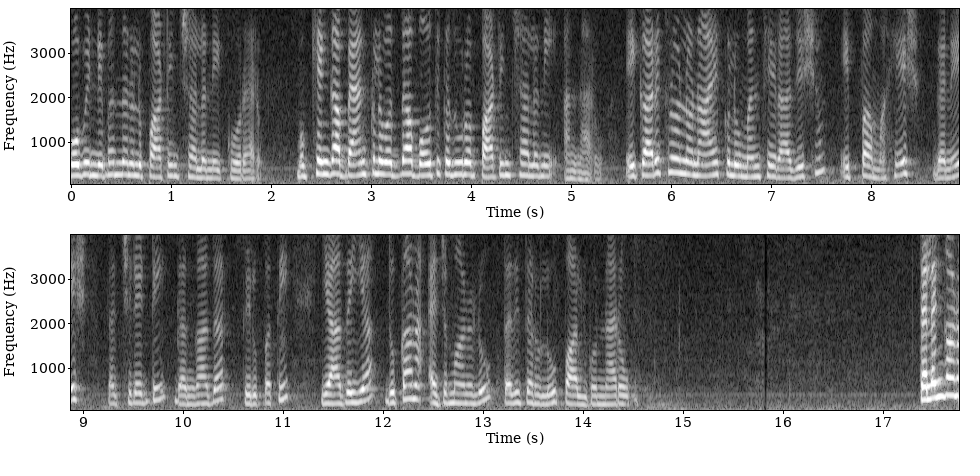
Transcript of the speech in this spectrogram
కోవిడ్ నిబంధనలు పాటించాలని కోరారు. ముఖ్యంగా బ్యాంకుల వద్ద భౌతిక దూరం పాటించాలని అన్నారు. ఈ కార్యక్రమంలో నాయకులు మంచే రాజేశం ఇప్ప మహేష్ గణేష్ లచ్చిరెడ్డి గంగాధర్ తిరుపతి యాదయ్య దుకాణ యజమానులు తదితరులు పాల్గొన్నారు. తెలంగాణ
